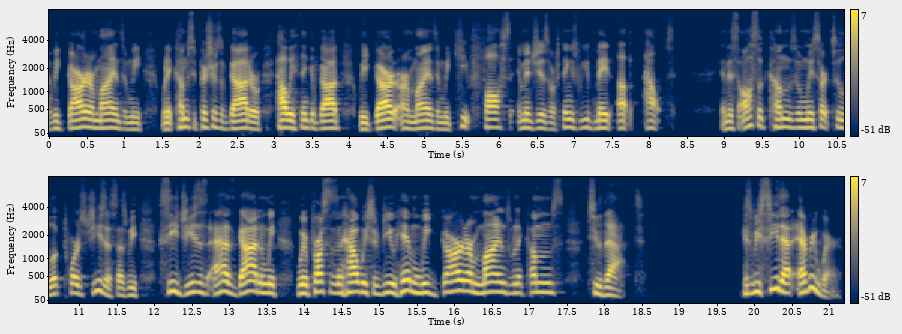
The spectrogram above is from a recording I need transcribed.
That we guard our minds and we, when it comes to pictures of God or how we think of God, we guard our minds and we keep false images or things we've made up out. And this also comes when we start to look towards Jesus, as we see Jesus as God and we, we're processing how we should view him. We guard our minds when it comes to that. Because we see that everywhere.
